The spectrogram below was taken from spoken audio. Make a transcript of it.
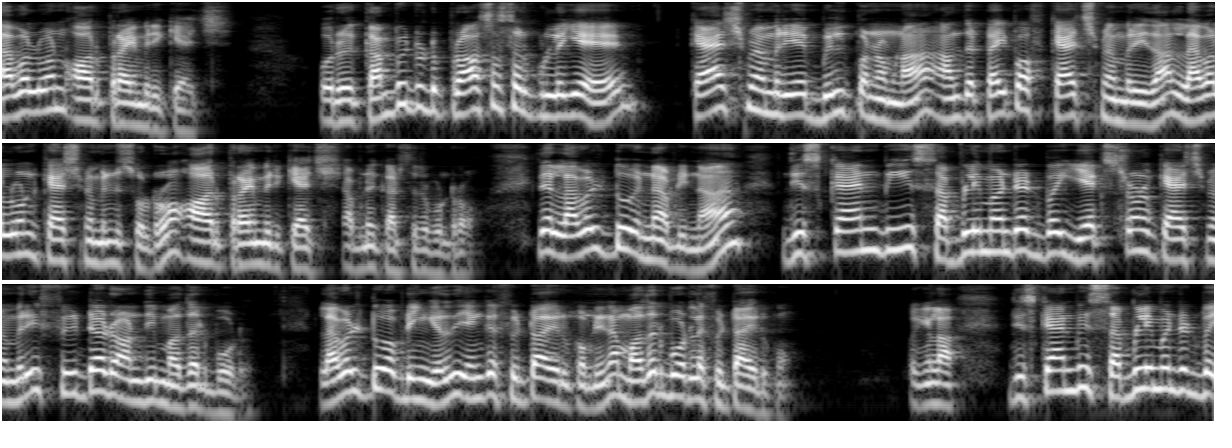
level one or primary cache ஒரு கம்ப்யூட்டர் ப்ராசஸருக்குள்ளேயே கேஷ் மெமரியை பில்ட் பண்ணோம்னா அந்த டைப் ஆஃப் கேஷ் மெமரி தான் லெவல் ஒன் கேஷ் மெமரின்னு சொல்கிறோம் ஆர் ப்ரைமரி கேஷ் அப்படின்னு கன்சிடர் பண்ணுறோம் இதே லெவல் டூ என்ன அப்படின்னா this can be supplemented by external cache memory fitted on the motherboard level two அப்படிங்கிறது எங்கே ஃபிட் ஆகிருக்கும் அப்படின்னா மதர் போர்டில் ஃபிட் ஆகிருக்கும். ஓகேங்களா? This can be supplemented by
